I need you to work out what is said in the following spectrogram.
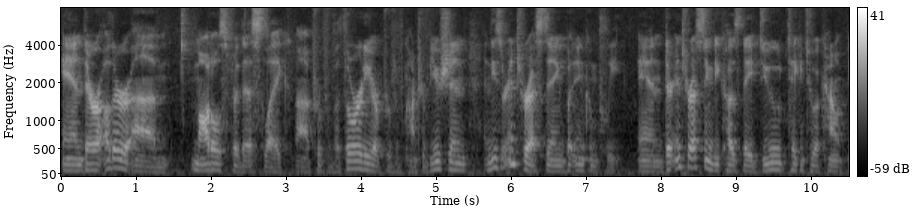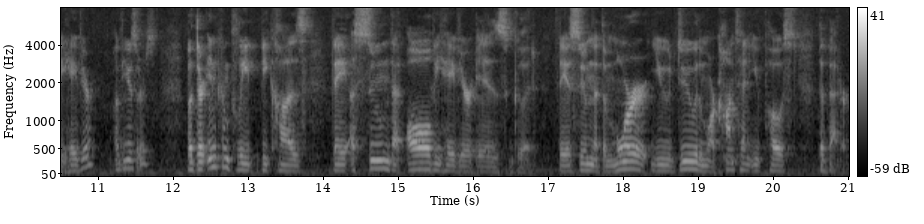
And there are other um, models for this like uh, proof of authority or proof of contribution, and these are interesting but incomplete. And they're interesting because they do take into account behavior of users, but they're incomplete because they assume that all behavior is good. They assume that the more you do, the more content you post, the better.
